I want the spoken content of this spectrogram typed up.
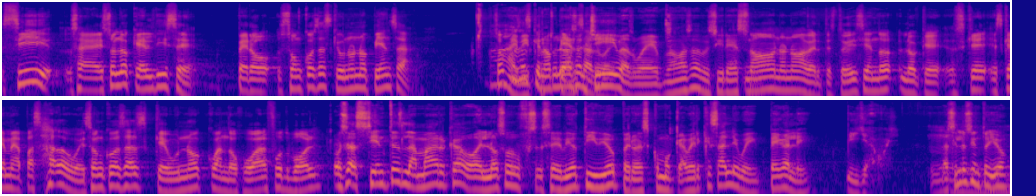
sí, o sea, eso es lo que él dice pero son cosas que uno no piensa. Son cosas que no tú piensas, Chivas, güey. No vas a decir eso. No, no, no. A ver, te estoy diciendo lo que es que es que me ha pasado, güey. Son cosas que uno cuando juega al fútbol. O sea, sientes la marca o el oso se vio tibio, pero es como que a ver qué sale, güey. Pégale y ya, güey. Así lo siento yo.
